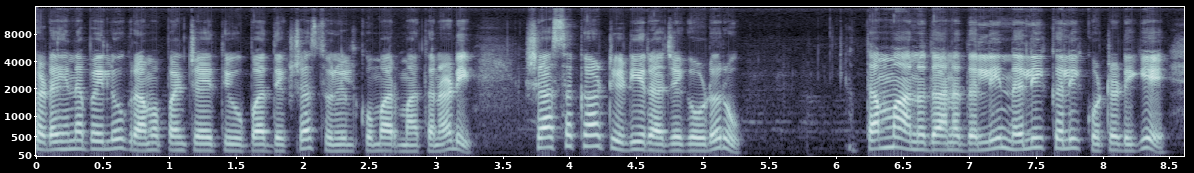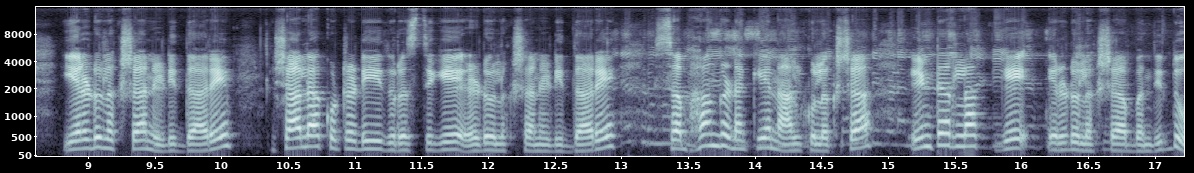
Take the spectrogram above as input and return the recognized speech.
ಕಡಹಿನಬೈಲು ಗ್ರಾಮ ಪಂಚಾಯಿತಿ ಉಪಾಧ್ಯಕ್ಷ ಸುನಿಲ್ ಕುಮಾರ್ ಮಾತನಾಡಿ, ಶಾಸಕ ಟಿಡಿ ರಾಜೇಗೌಡರು ತಮ್ಮ ಅನುದಾನದಲ್ಲಿ ನಲಿ ಕಲಿ ಕೊಠಡಿಗೆ ಎರಡು ಲಕ್ಷ ನೀಡಿದ್ದಾರೆ. ಶಾಲಾ ಕೊಠಡಿ ದುರಸ್ತಿಗೆ ಎರಡು ಲಕ್ಷ ನೀಡಿದ್ದಾರೆ. ಸಭಾಂಗಣಕ್ಕೆ ನಾಲ್ಕು ಲಕ್ಷ, ಇಂಟರ್ಲಾಕ್ಗೆ ಎರಡು ಲಕ್ಷ ಬಂದಿದ್ದು,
